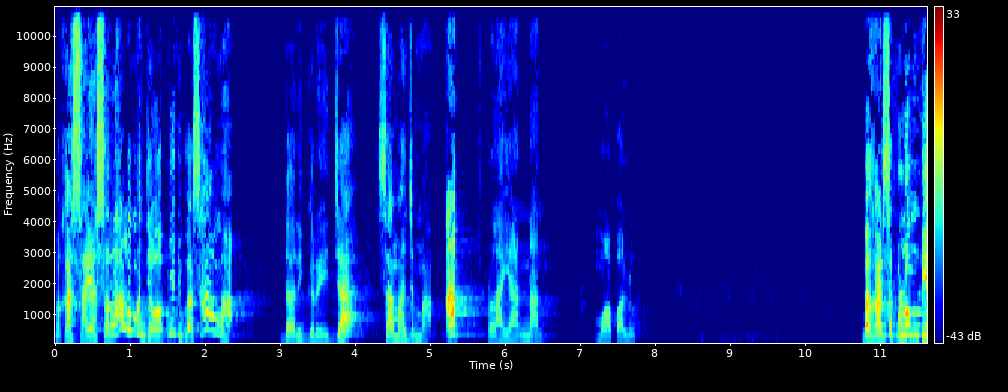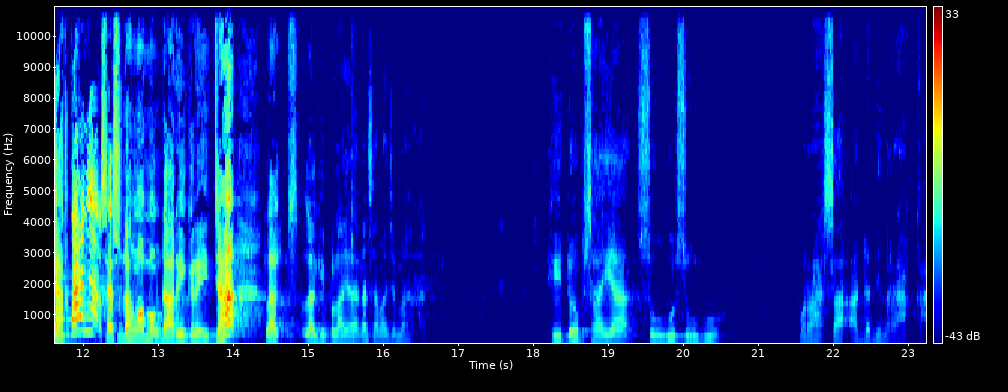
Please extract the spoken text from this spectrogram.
Maka saya selalu menjawabnya juga sama. Dari gereja sama jemaat pelayanan. Mau apa lu? Bahkan sebelum dia tanya saya sudah ngomong dari gereja lagi pelayanan sama jemaat. Hidup saya sungguh-sungguh merasa ada di neraka.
